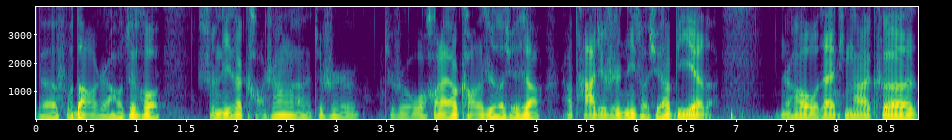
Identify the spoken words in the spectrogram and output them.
的辅导，然后最后顺利的考上了就是。就是我后来要考的这所学校，然后他就是那所学校毕业的，然后我在听他的课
